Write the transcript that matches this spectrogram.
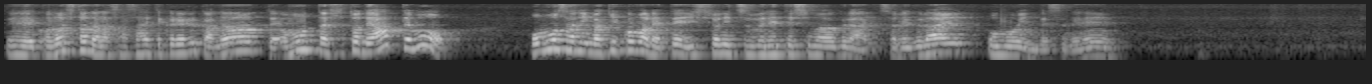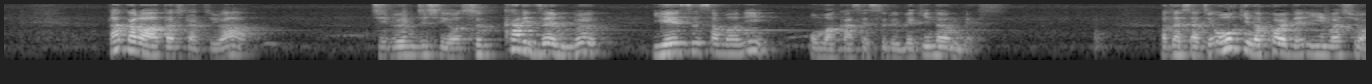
えー、この人なら支えてくれるかなって思った人であっても重さに巻き込まれて一緒に潰れてしまうぐらいそれぐらい重いんですね。だから私たちは自分自身をすっかり全部イエス様にお任せするべきなんです。私たち大きな声で言いましょ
